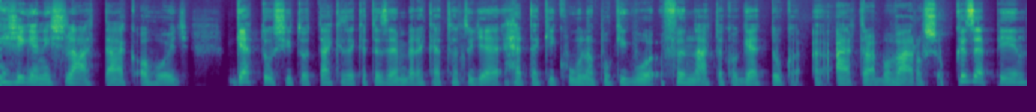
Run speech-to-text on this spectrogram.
és igenis látták, ahogy gettósították ezeket az embereket, hát ugye hetekig, hónapokig fönnálltak a gettók általában a városok közepén,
